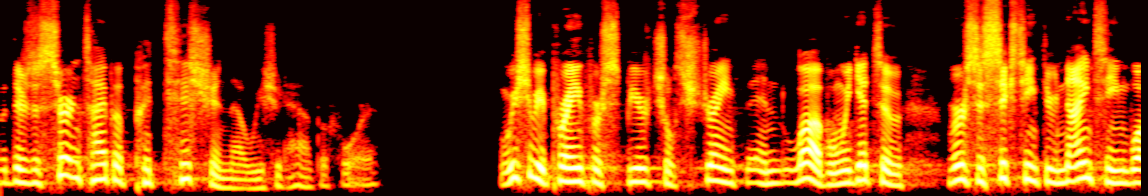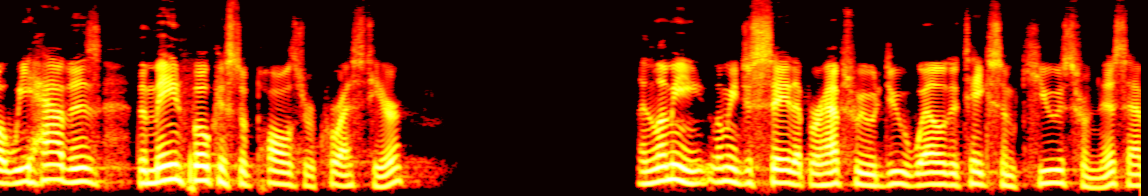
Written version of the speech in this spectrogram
but there's a certain type of petition that we should have before it. We should be praying for spiritual strength and love. When we get to verses 16 through 19, what we have is the main focus of Paul's request here. And let me, let me just say that perhaps we would do well to take some cues from this. I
